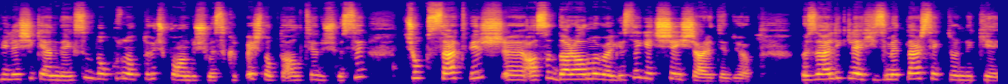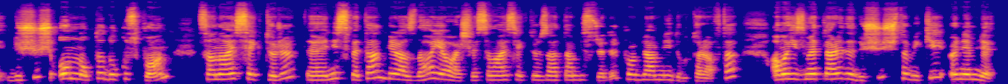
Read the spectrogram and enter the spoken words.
Bileşik Endeks'in 9.3 puan düşmesi, 45.6'ya düşmesi çok sert bir e, aslında daralma bölgesine geçişe işaret ediyor. Özellikle hizmetler sektöründeki düşüş 10.9 puan. Sanayi sektörü e, nispeten biraz daha yavaş ve sanayi sektörü zaten bir süredir problemliydi bu tarafta. Ama hizmetlerde de düşüş tabii ki önemli.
